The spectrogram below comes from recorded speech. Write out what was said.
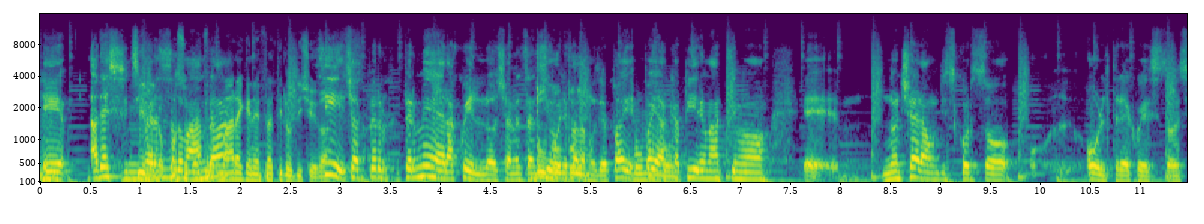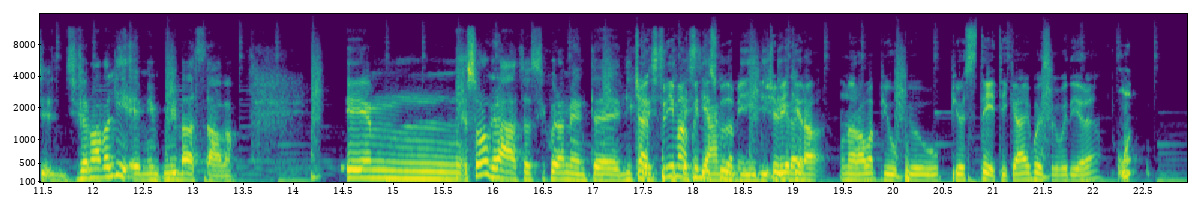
E adesso se mi Sì, fai vero, posso domanda... confermare che in effetti lo diceva. Sì, cioè per, per me era quello, cioè nel senso io Boom, voglio fare la musica. Poi, Boom, poi a capire un attimo, eh, non c'era un discorso oltre questo, si, si fermava lì e mi, mi bastava. Ehm, sono grato sicuramente di Cioè, questi, prima, di questi quindi scusami, di- di- dicevi di che era una roba più, più, più estetica, è questo che vuoi dire? Un-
